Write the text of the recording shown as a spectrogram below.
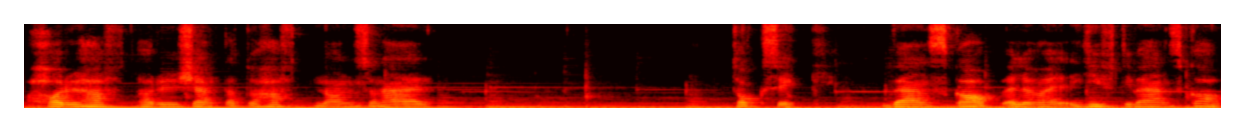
har, du haft, har du känt att du har haft någon sån här toxic vänskap eller vad är, det? giftig vänskap?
